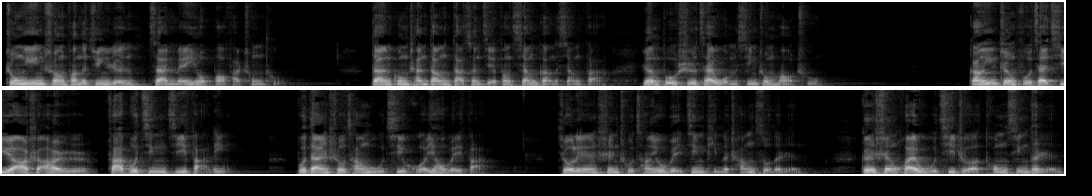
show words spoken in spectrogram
中英双方的军人再没有爆发冲突，但共产党打算解放香港的想法仍不时在我们心中冒出。港英政府在七月二十二日发布紧急法令，不单收藏武器火药违法，就连身处藏有违禁品的场所的人，跟身怀武器者同行的人。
